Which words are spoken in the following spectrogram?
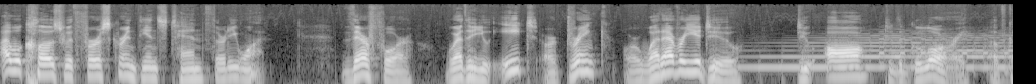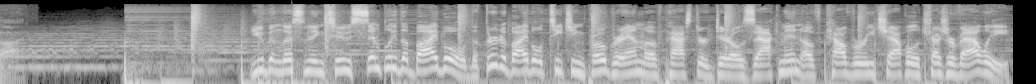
I will close with 1 Corinthians 10:31. Therefore, whether you eat or drink or whatever you do, do all to the glory of God. You've been listening to Simply the Bible, the Through the Bible teaching program of Pastor Daryl Zachman of Calvary Chapel, Treasure Valley.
